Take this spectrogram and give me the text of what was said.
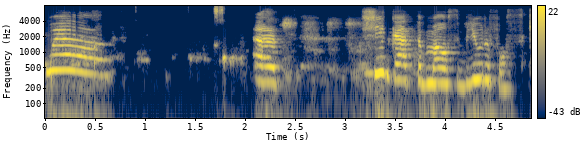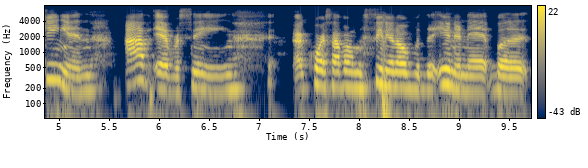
Well, uh, she's got the most beautiful skin I've ever seen. Of course, I've only seen it over the internet, but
